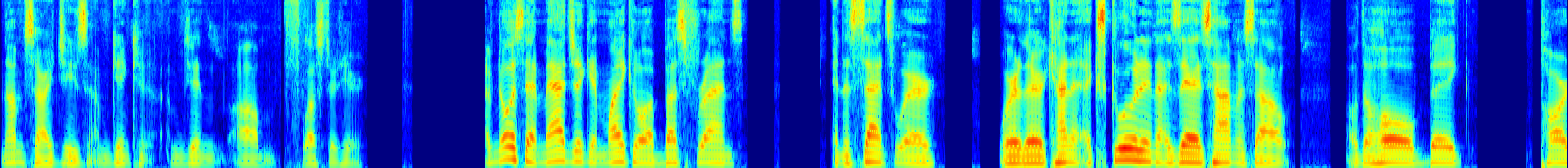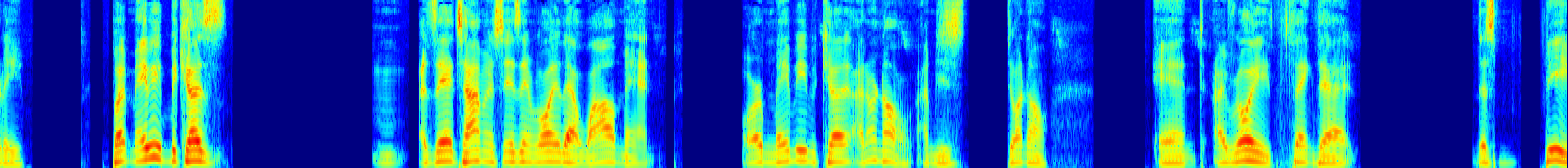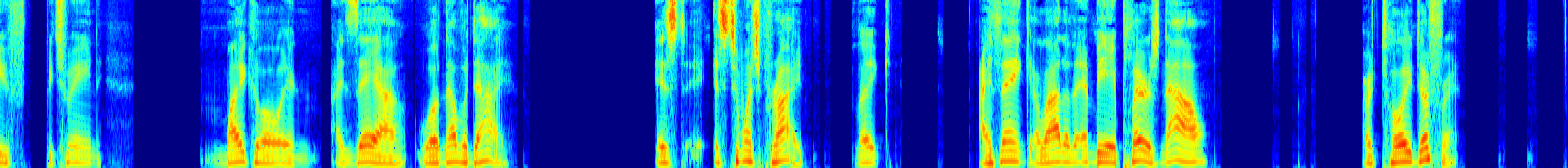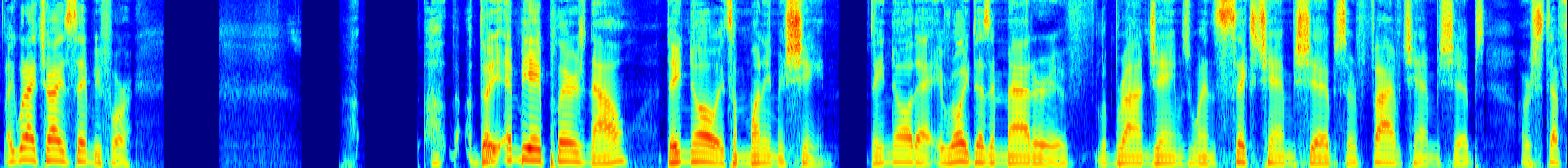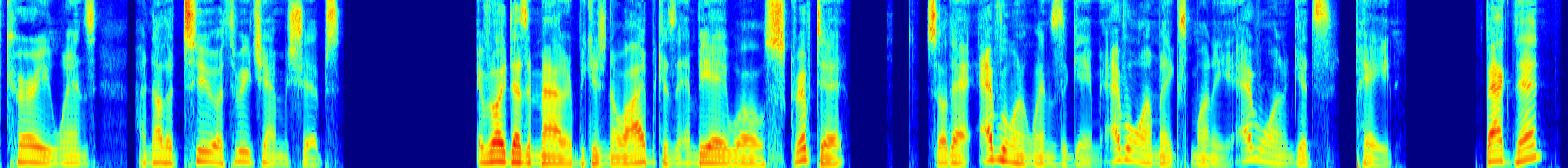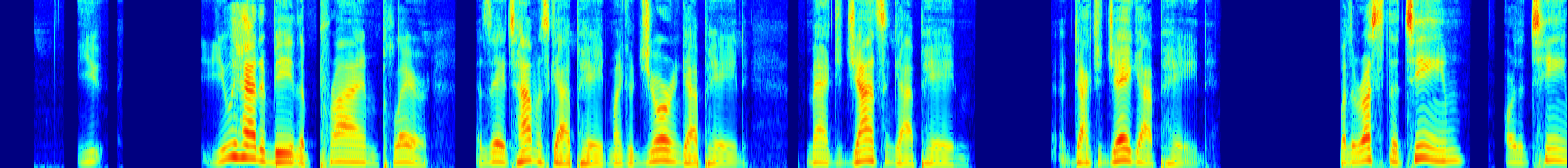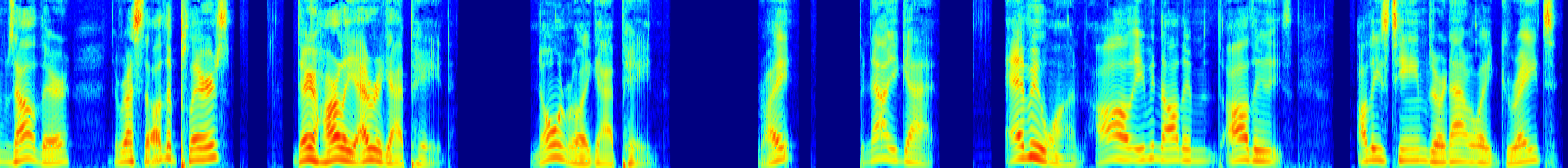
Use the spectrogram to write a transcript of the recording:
no, I'm sorry. Jeez, I'm getting I'm getting um flustered here. I've noticed that Magic and Michael are best friends in a sense where where they're kind of excluding Isiah Thomas out of the whole big party. But maybe because Isiah Thomas isn't really that wild man. Or maybe because I don't know. I'm just don't know. And I really think that this beef between Michael and Isiah will never die. It's it's too much pride. Like I think a lot of the NBA players now are totally different. Like what I tried to say before. The NBA players now, they know it's a money machine they know that it really doesn't matter if LeBron James wins six championships or five championships or Steph Curry wins another two or three championships. It really doesn't matter because you know why? Because the NBA will script it so that everyone wins the game, everyone makes money, everyone gets paid. Back then, you you had to be the prime player. Isiah Thomas got paid. Michael Jordan got paid. Magic Johnson got paid. Uh, Dr. J got paid. But the rest of the team or the teams out there, the rest of the other players, they hardly ever got paid. No one really got paid. Right? But now you got everyone, all even all the all these all these teams are not really great.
